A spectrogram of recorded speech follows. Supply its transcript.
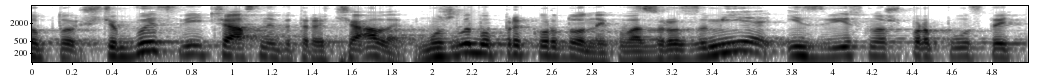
Тобто, щоб ви свій час не витрачали, можливо, прикордонник вас зрозуміє і, звісно ж, пропустить,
